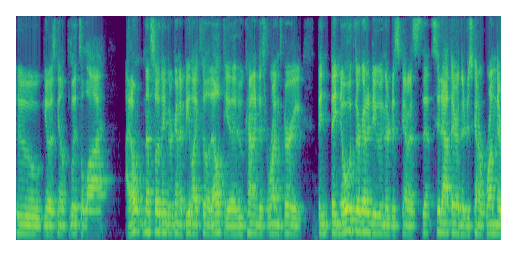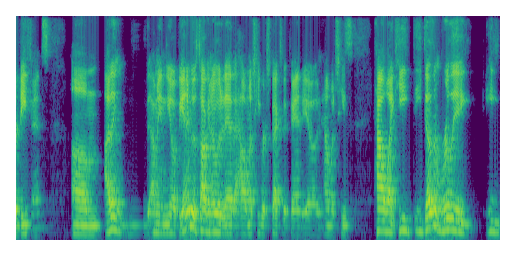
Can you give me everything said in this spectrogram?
who you know is going to blitz a lot. I don't necessarily think they're going to be like Philadelphia, who kind of just runs very. They, they know what they're going to do, and they're just going to sit, sit out there and they're just going to run their defense. Um, I think, I mean, you know, Bieniemy was talking earlier today about how much he respects Vic Fangio and how much he's how like he he doesn't really he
